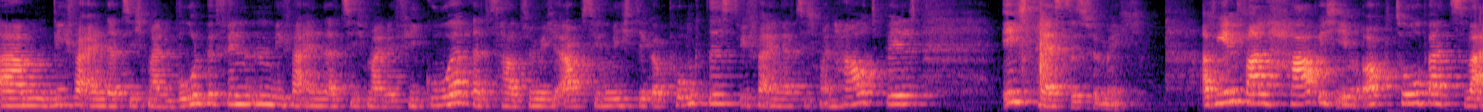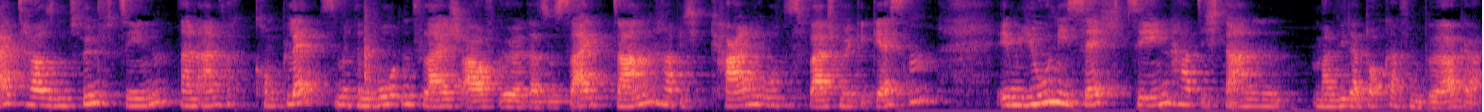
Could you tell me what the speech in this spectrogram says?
Ähm, wie verändert sich mein Wohlbefinden, wie verändert sich meine Figur, das halt für mich auch so ein wichtiger Punkt ist, wie verändert sich mein Hautbild. Ich teste es für mich. Auf jeden Fall habe ich im Oktober 2015 dann einfach komplett mit dem roten Fleisch aufgehört. Also seit dann habe ich kein rotes Fleisch mehr gegessen. Im Juni 16 hatte ich dann mal wieder Bock auf einen Burger.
